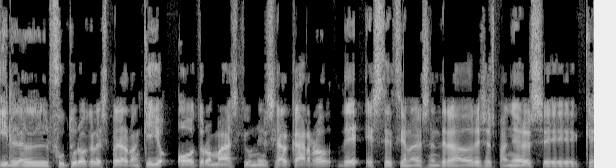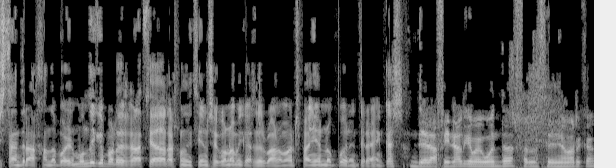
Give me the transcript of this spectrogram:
Y el futuro que le espera al banquillo, otro más que unirse al carro de excepcionales entrenadores españoles eh, que están trabajando por el mundo y que, por desgracia, dadas las condiciones económicas del balonmano español, no pueden entrenar en casa. De la final que me cuentas, Francia-Dinamarca.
